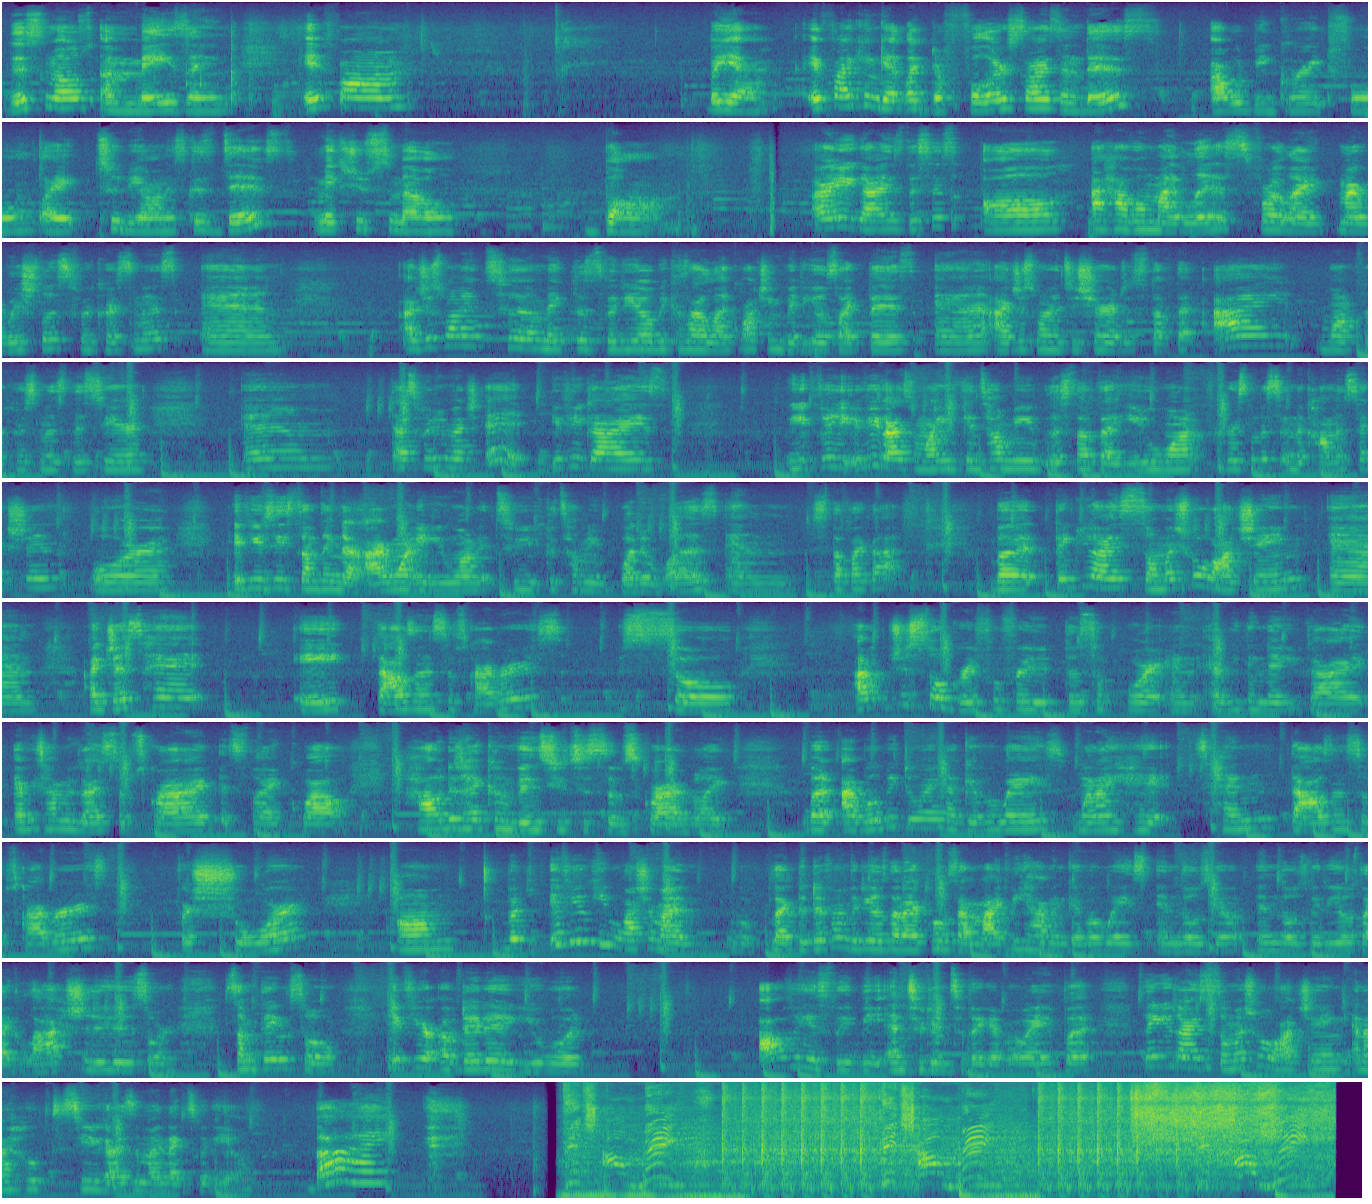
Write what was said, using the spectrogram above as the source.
This smells amazing. If, um, but yeah, if I can get like the fuller size in this, I would be grateful, like, to be honest. Because this makes you smell bomb. Alright you guys, this is all I have on my list for like my wish list for Christmas and I just wanted to make this video because I like watching videos like this and I just wanted to share the stuff that I want for Christmas this year and that's pretty much it. If you guys if, you guys want you can tell me the stuff that you want for Christmas in the comment section or if you see something that I want and you want it too you could tell me what it was and stuff like that but thank you guys so much for watching and I just hit 8,000 subscribers so I'm just so grateful for the support and everything that you guys every time you guys subscribe it's like wow how did I convince you to subscribe? Like but I will be doing a giveaway when I hit 10,000 subscribers for sure. Um but if you keep watching my like the different videos that I post I might be having giveaways in those in those videos like lashes or something. So if you're updated you would obviously be entered into the giveaway. But thank you guys so much for watching and I hope to see you guys in my next video. Bye! Bitch,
